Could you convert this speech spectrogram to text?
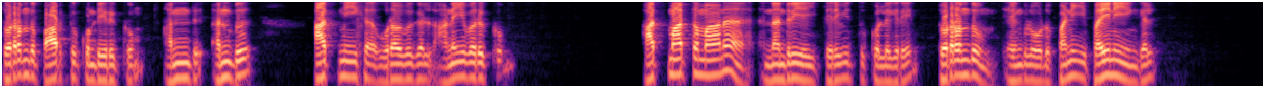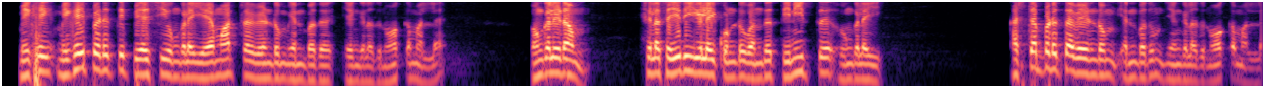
தொடர்ந்து பார்த்து கொண்டிருக்கும் அன்பு அன்பு ஆத்மீக உறவுகள் அனைவருக்கும் ஆத்மார்த்தமான நன்றியை தெரிவித்துக் கொள்கிறேன். தொடர்ந்தும் எங்களோடு பணி பயணியுங்கள். மிகை மிகைப்படுத்தி பேசி உங்களை ஏமாற்ற வேண்டும் என்பது எங்களது நோக்கமல்ல. உங்களிடம் சில செய்திகளை கொண்டு வந்து திணித்து உங்களை கஷ்டப்படுத்த வேண்டும் என்பதும் எங்களது நோக்கம் அல்ல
